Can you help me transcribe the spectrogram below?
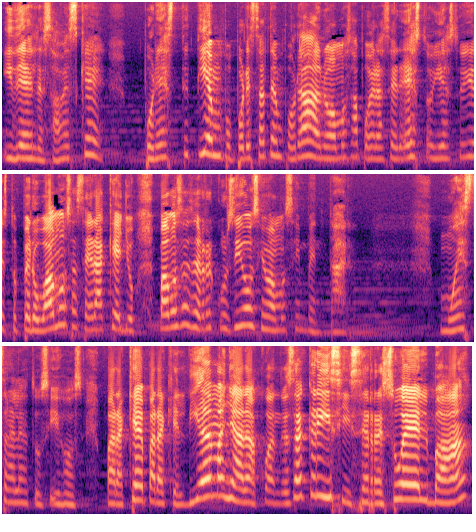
Y déjale, ¿sabes qué? Por este tiempo, por esta temporada, no vamos a poder hacer esto y esto y esto, pero vamos a hacer aquello, vamos a ser recursivos y vamos a inventar. Muéstrale a tus hijos. ¿Para qué? Para que el día de mañana, cuando esa crisis se resuelva,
